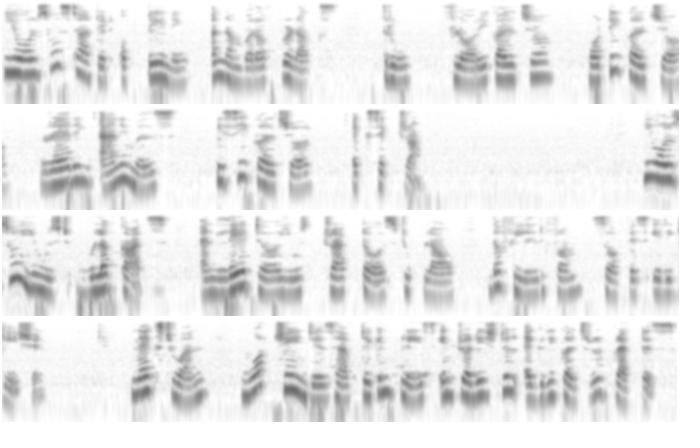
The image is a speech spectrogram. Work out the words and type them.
He also started obtaining a number of products through floriculture, horticulture, rearing animals, pisciculture, etc. He also used bullock carts and later used tractors to plow the field from surface irrigation. Next one, what changes have taken place in traditional agricultural practice?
